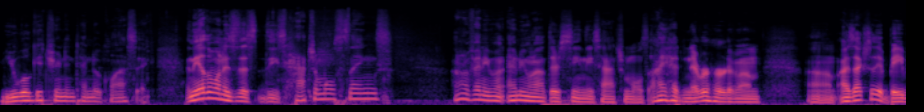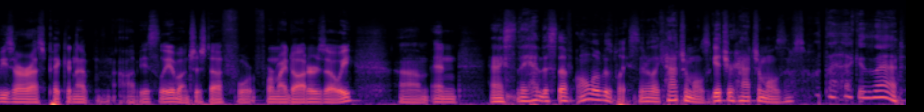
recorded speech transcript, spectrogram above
you will get your Nintendo Classic. And the other one is this these Hatchimals things. I don't know if anyone anyone out there's seen these Hatchimals. I had never heard of them. Um, I was actually at Babies R Us picking up obviously a bunch of stuff for, for my daughter Zoe, um, and and I, they had this stuff all over the place. They're like Hatchimals, get your Hatchimals. I was like, what the heck is that?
